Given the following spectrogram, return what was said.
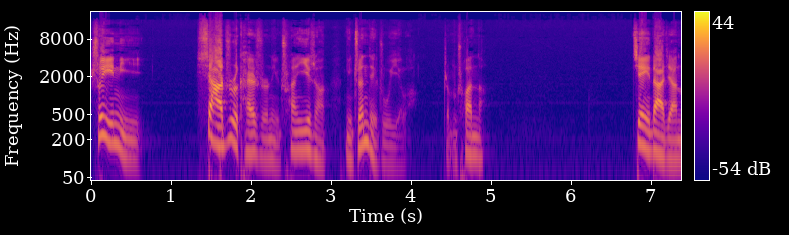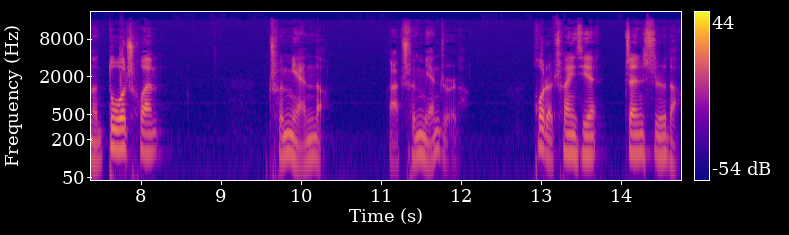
所以你夏至开始，你穿衣裳，你真得注意了，怎么穿呢？建议大家呢多穿纯棉的，啊，纯棉质的，或者穿一些真丝的。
